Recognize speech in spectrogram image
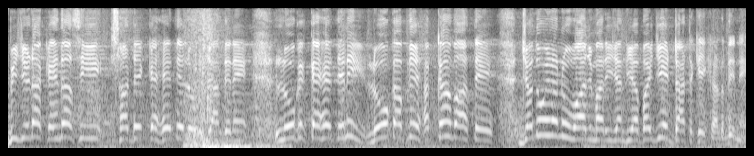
ਵੀ ਜਿਹੜਾ ਕਹਿੰਦਾ ਸੀ ਸਾਡੇ ਕਹੇ ਤੇ ਲੋਕ ਜਾਂਦੇ ਨੇ ਲੋਕ ਕਹੇ ਤੇ ਨਹੀਂ ਲੋਕ ਆਪਣੇ ਹੱਕਾਂ ਵਾਸਤੇ ਜਦੋਂ ਇਹਨਾਂ ਨੂੰ ਆਵਾਜ਼ ਮਾਰੀ ਜਾਂਦੀ ਆ ਬਾਈ ਜੀ ਇਹ ਡਟ ਕੇ ਖੜਦੇ ਨੇ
